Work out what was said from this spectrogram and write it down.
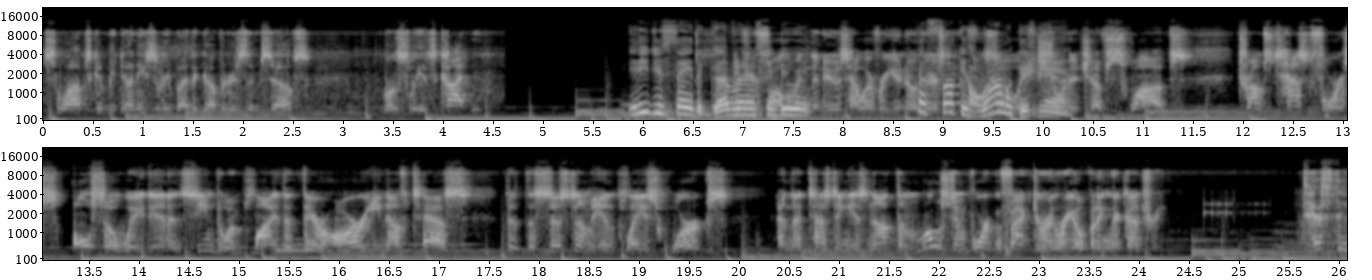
Swabs can be done easily by the governors themselves. Mostly it's cotton. Did he just say the governors can do it? the news, however, you know what the fuck is wrong with a this man? shortage of swabs. Trump's task force also weighed in and seemed to imply that there are enough tests that the system in place works and that testing is not the most important factor in reopening the country. Testing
